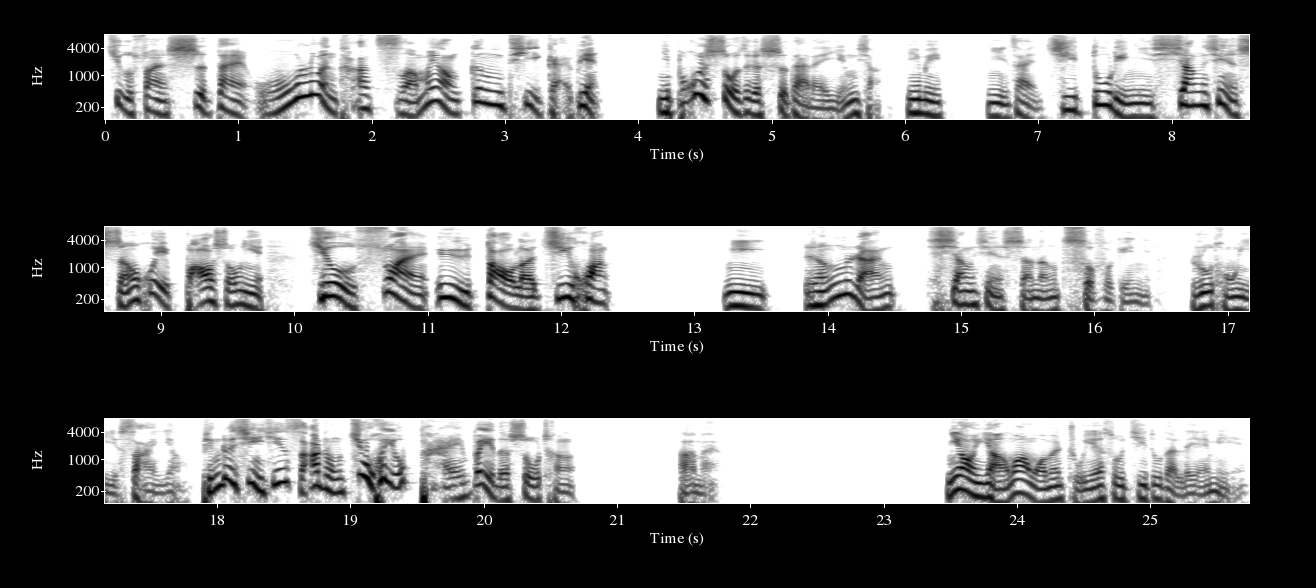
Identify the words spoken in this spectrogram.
就算世代无论他怎么样更替改变，你不会受这个世代的影响，因为你在基督里，你相信神会保守你，就算遇到了饥荒，你仍然。相信神能赐福给你，如同以撒一样，凭着信心撒种，就会有百倍的收成。阿门。你要仰望我们主耶稣基督的怜悯，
